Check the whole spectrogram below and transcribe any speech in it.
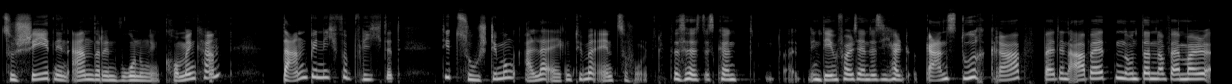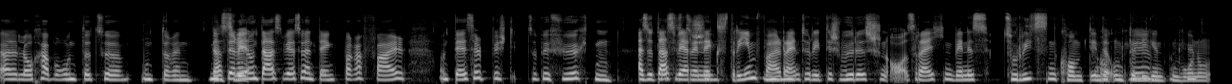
zu Schäden in anderen Wohnungen kommen kann, dann bin ich verpflichtet, die Zustimmung aller Eigentümer einzuholen. Das heißt, es könnte in dem Fall sein, dass ich halt ganz durchgrab bei den Arbeiten und dann auf einmal ein Loch habe runter zur unteren Mieterin und das wäre so ein denkbarer Fall und deshalb zu befürchten. Also das wäre ein Extremfall. Mhm. Rein theoretisch würde es schon ausreichen, wenn es zu Rissen kommt in der unterliegenden okay. Wohnung.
